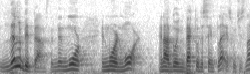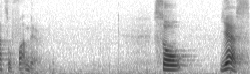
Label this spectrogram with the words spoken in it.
a little bit balanced, and then more and more and more. And not going back to the same place, which is not so fun there. So, yes,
